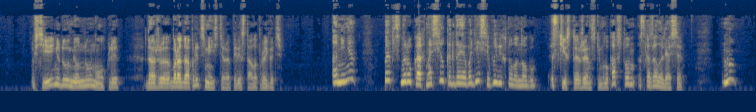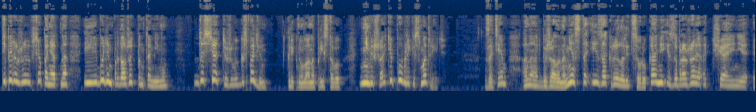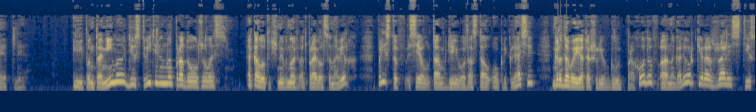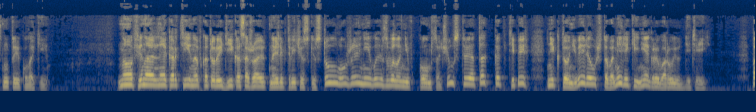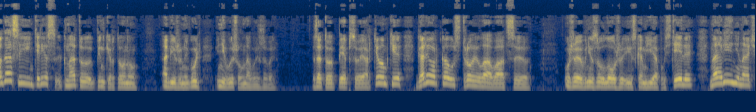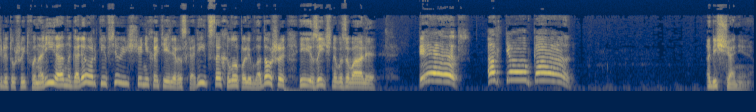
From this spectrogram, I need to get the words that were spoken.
Все недоуменно умолкли. Даже борода полицмейстера перестала прыгать. — А меня Пепс на руках носил, когда я в Одессе вывихнула ногу, — с чисто женским лукавством сказала Ляся. — Ну, теперь уже все понятно, и будем продолжать пантомиму. — Да сядьте же вы, господин! — крикнула она приставу. — Не мешайте публике смотреть. Затем она отбежала на место и закрыла лицо руками, изображая отчаяние Этли. И пантомима действительно продолжилась. Околоточный вновь отправился наверх, Пристав сел там, где его застал окрик ляси, городовые отошли вглубь проходов, а на галерке разжались стиснутые кулаки. Но финальная картина, в которой дико сажают на электрический стул, уже не вызвала ни в ком сочувствия, так как теперь никто не верил, что в Америке негры воруют детей. Погас и интерес к Нату Пинкертону. Обиженный Гуль не вышел на вызовы. Зато Пепсу и Артемке галерка устроила овацию. Уже внизу ложи и скамьи опустели, на арене начали тушить фонари, а на галерке все еще не хотели расходиться, хлопали в ладоши и язычно вызывали. — Пепс! Артемка! Обещание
